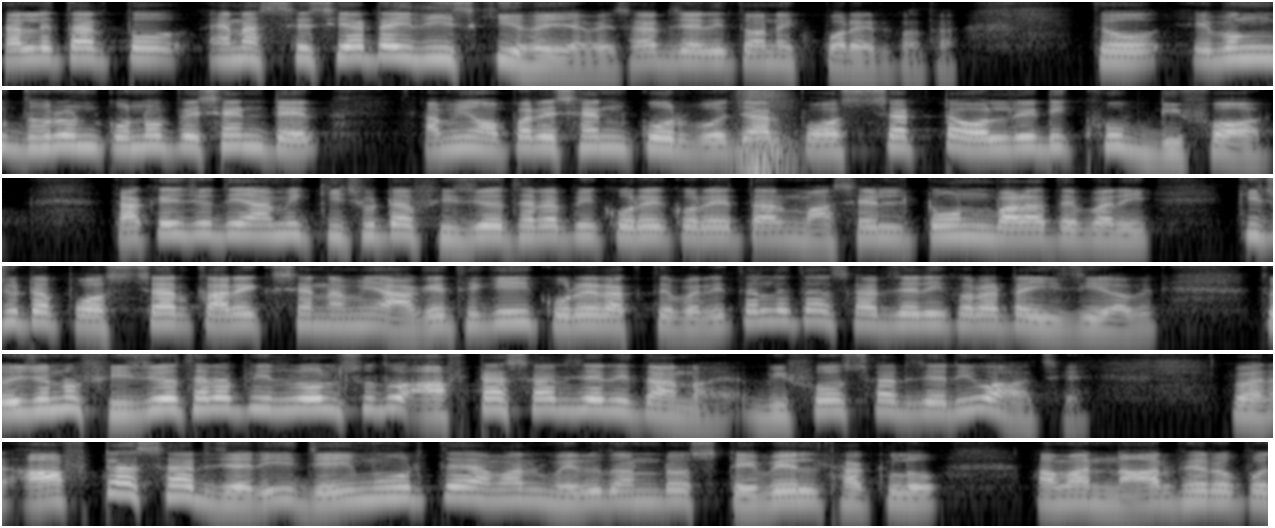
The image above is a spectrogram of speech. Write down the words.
তাহলে তার তো অ্যানাস্থেসিয়াটাই রিস্কি হয়ে যাবে সার্জারি তো অনেক পরের কথা। তো এবং ধরুন কোনো পেশেন্টের আমি অপারেশন করব, যার পশ্চারটা অলরেডি খুব ডিফর তাকে যদি আমি কিছুটা ফিজিওথেরাপি করে করে তার মাসেল টোন বাড়াতে পারি, কিছুটা পশ্চার কারেকশন আমি আগে থেকেই করে রাখতে পারি, তাহলে তার সার্জারি করাটা ইজি হবে। তো এই জন্য ফিজিওথেরাপির রোল শুধু আফটার সার্জারি তা নয় বিফোর সার্জারিও আছে। এবার আফটার সার্জারি যেই মুহূর্তে আমার মেরুদণ্ড স্টেবেল থাকল, আমার নার্ভের ওপর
